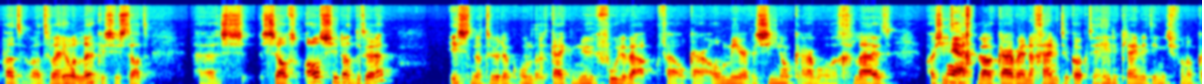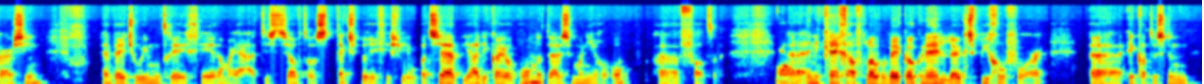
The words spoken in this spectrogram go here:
wat, wat wel heel leuk is, is dat uh, zelfs als je dat doet, hè, is natuurlijk omdat, kijk, nu voelen we elkaar al meer, we zien elkaar, we horen geluid. Als je het ja. echt bij elkaar bent, dan ga je natuurlijk ook de hele kleine dingetjes van elkaar zien en weet je hoe je moet reageren. Maar ja, het is hetzelfde als tekstberichtjes via WhatsApp. Ja, die kan je op honderdduizend manieren opvatten. Ja. Uh, en ik kreeg afgelopen week ook een hele leuke spiegel voor. Uh, ik had dus een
